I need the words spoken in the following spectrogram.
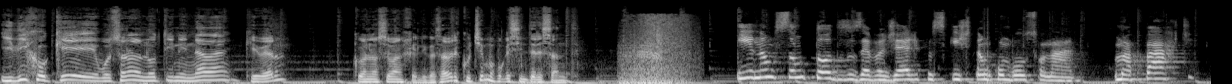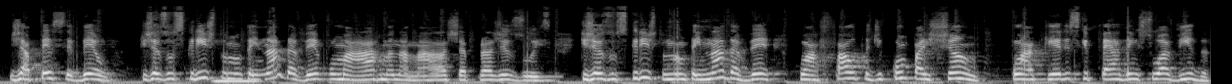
Y dijo que Bolsonaro no tiene nada que ver con los evangélicos. A ver, escuchemos porque es interesante. E não são todos os evangélicos que estão com Bolsonaro. Uma parte já percebeu que Jesus Cristo não tem nada a ver com uma arma na marcha para Jesus, que Jesus Cristo não tem nada a ver com a falta de compaixão com aqueles que perdem sua vida.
